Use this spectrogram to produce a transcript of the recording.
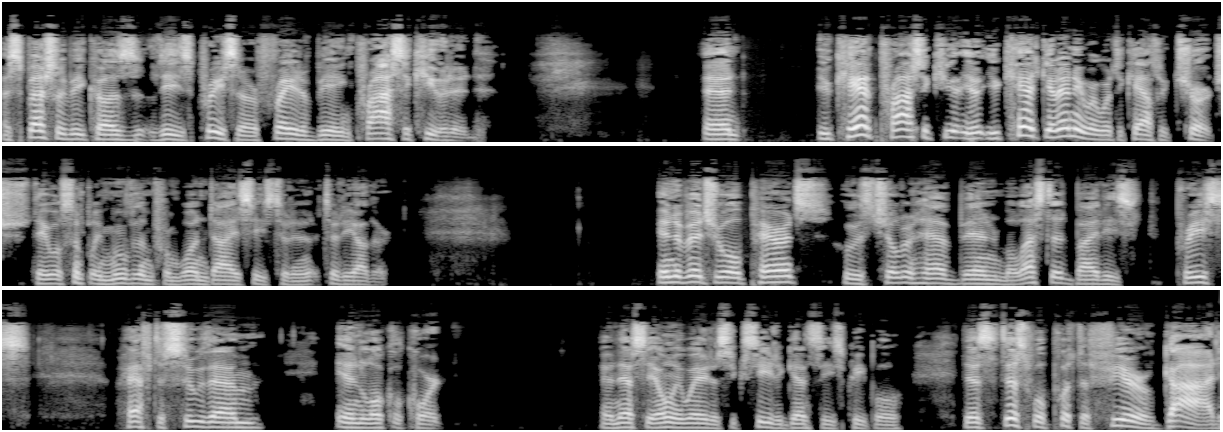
Especially because these priests are afraid of being prosecuted. And you can't prosecute, you, you can't get anywhere with the Catholic Church. They will simply move them from one diocese to the, to the other. Individual parents whose children have been molested by these priests have to sue them in local court. And that's the only way to succeed against these people. This, this will put the fear of God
